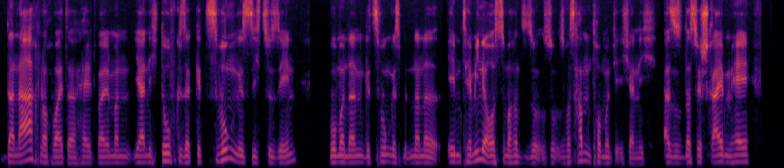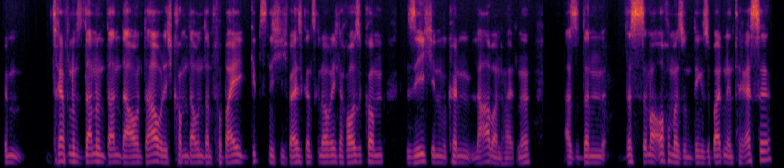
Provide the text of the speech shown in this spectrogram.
danach noch weiterhält, weil man ja nicht doof gesagt gezwungen ist, sich zu sehen, wo man dann gezwungen ist, miteinander eben Termine auszumachen, so, so, sowas haben Tom und ich ja nicht. Also, dass wir schreiben, hey, wir treffen uns dann und dann da und da oder ich komme da und dann vorbei, gibt's nicht. Ich weiß ganz genau, wenn ich nach Hause komme, sehe ich ihn, wir können labern halt, ne? Also dann, das ist immer auch immer so ein Ding, sobald ein Interesse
